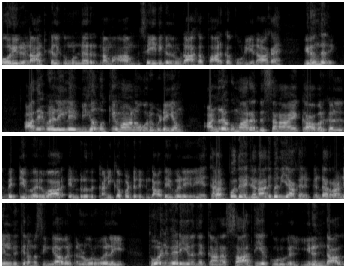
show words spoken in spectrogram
ஓரிரு நாட்களுக்கு முன்னர் நம் செய்திகள் ஊடாக பார்க்கக்கூடியதாக இருந்தது. அதே வேளையிலே மிக முக்கியமான ஒரு விடயம் அனுரகுமார திசநாயக்க அவர்கள் வெற்றி பெறுவார் என்றது கணிக்கப்பட்டிருக்கின்ற அதே வேளையிலேயே தற்போதைய ஜனாதிபதியாக இருக்கின்ற ரணில் விக்ரமசிங்க அவர்கள் ஒருவேளை தோல்வியடைவதற்கான சாத்தியக்கூறுகள் இருந்தால்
